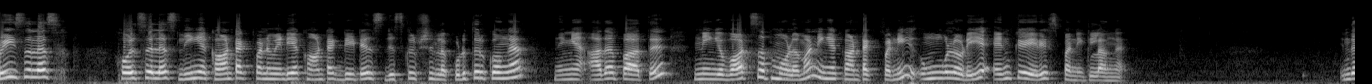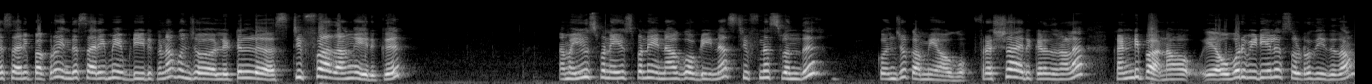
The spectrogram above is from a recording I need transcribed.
ரீசேலர்ஸ் ஹோல்சேலர்ஸ் நீங்கள் காண்டாக்ட் பண்ண வேண்டிய காண்டாக்ட் டீட்டெயில்ஸ் டிஸ்கிரிப்ஷனில் கொடுத்துருக்கோங்க. நீங்கள் அதை பார்த்து நீங்கள் வாட்ஸ்அப் மூலமாக நீங்கள் காண்டாக்ட் பண்ணி உங்களுடைய என்கொயரிஸ் பண்ணிக்கலாங்க. இந்த சாரி பார்க்குறோம். இந்த சாரியுமே எப்படி இருக்குன்னா கொஞ்சம் லிட்டில் ஸ்டிஃபாக தாங்க இருக்குது நம்ம யூஸ் பண்ண யூஸ் பண்ண என்னாகும் அப்படின்னா ஸ்டிஃப்னஸ் வந்து கொஞ்சம் கம்மியாகும். ஃப்ரெஷ்ஷாக இருக்கிறதுனால கண்டிப்பாக நான் ஒவ்வொரு வீடியோவில் சொல்கிறது இதுதான்.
